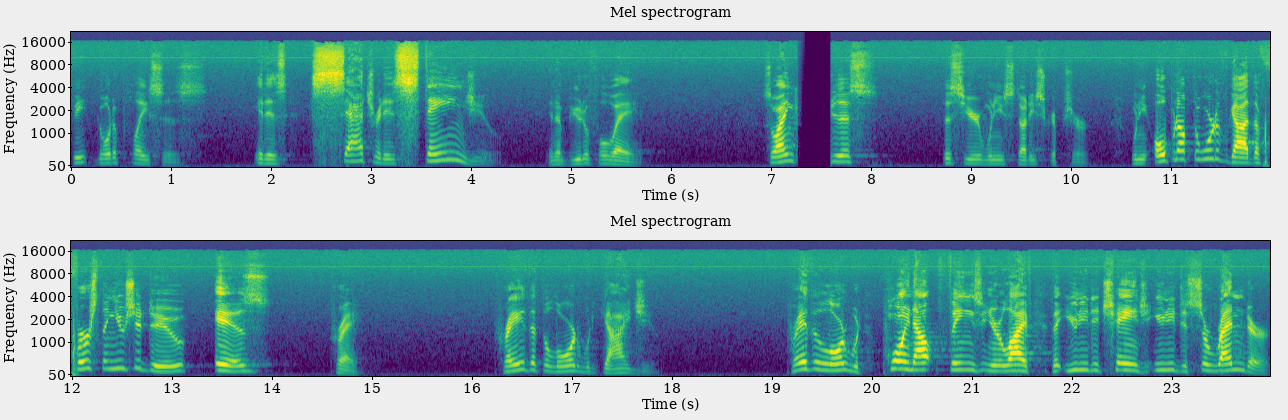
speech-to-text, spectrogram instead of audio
feet go to places, it is saturated, it stains you in a beautiful way. So I encourage you this this year when you study Scripture. When you open up the Word of God, the first thing you should do is pray. Pray that the Lord would guide you. Pray that the Lord would point out things in your life that you need to change, that you need to surrender.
